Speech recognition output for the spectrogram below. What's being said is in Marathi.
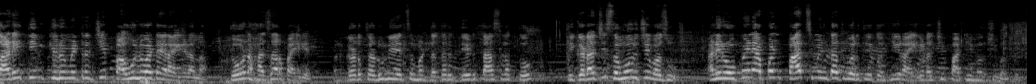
साडेतीन किलोमीटरची पाऊलवाट आहे रायगडाला. दोन हजार पायरी पण गड चढून यायचं म्हटलं तर दीड तास लागतो. ती गडाची समोरची बाजू आणि रोपेने आपण पाच मिनिटात वरती येतो. ही रायगडाची पाठीमागची बाजू.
